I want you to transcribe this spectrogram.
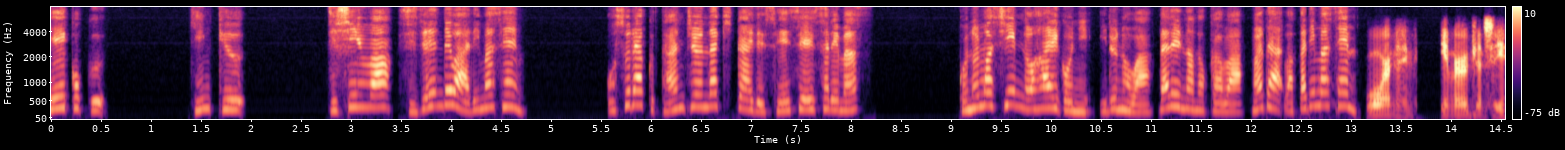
警告、緊急。地震は自然ではありません。おそらく単純な機械で生成されます。このマシンの背後にいるのは誰なのかはまだわかりません。Warning, emergency.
